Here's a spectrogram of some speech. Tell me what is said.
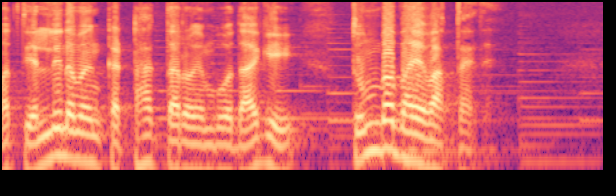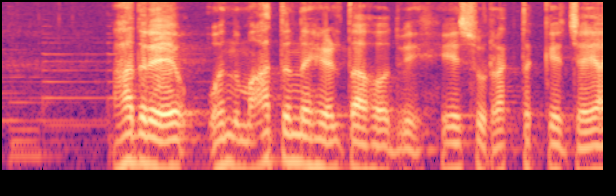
ಮತ್ತು ಎಲ್ಲಿ ನಮಗೆ ಕಟ್ಟ ಹಾಕ್ತಾರೋ ಎಂಬುದಾಗಿ ತುಂಬ ಭಯವಾಗ್ತಾ ಇದೆ. ಆದರೆ ಒಂದು ಮಾತನ್ನು ಹೇಳ್ತಾ ಹೋದ್ವಿ ಯೇಸು ರಕ್ತಕ್ಕೆ ಜಯ.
